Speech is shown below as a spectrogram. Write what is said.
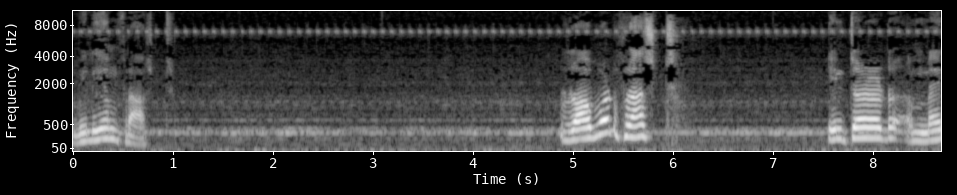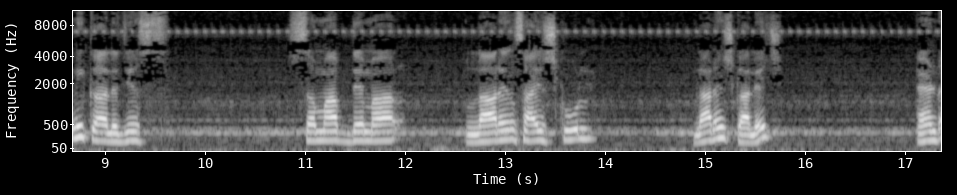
William Frost. Robert Frost entered many colleges. Some of them are Lawrence High School, Lawrence College, and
